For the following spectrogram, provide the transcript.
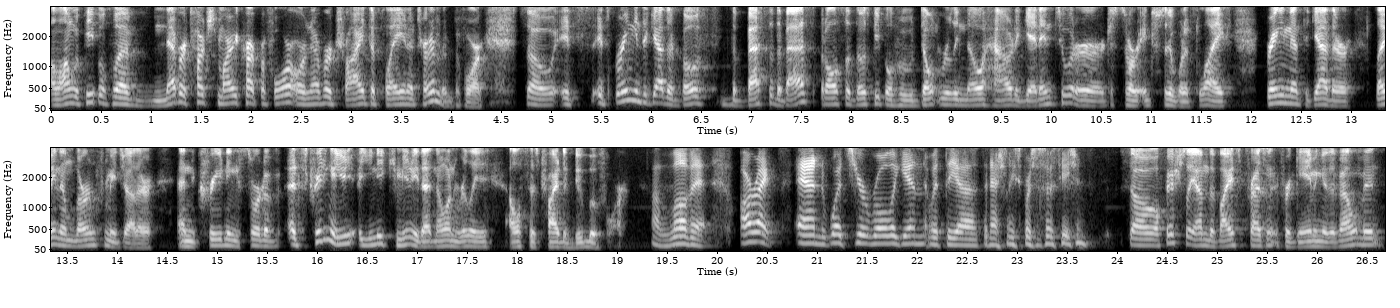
along with people who have never touched Mario Kart before or never tried to play in a tournament before. So it's it's bringing together both the best of the best, but also those people who don't really know how to get into it or are just sort of interested in what it's like, bringing them together, letting them learn from each other, and creating sort of it's creating a, a unique community that no one really else has tried to do before. I love it. All right, and what's your role again with the uh, the National Esports Association? So officially, I'm the vice president for gaming and development,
